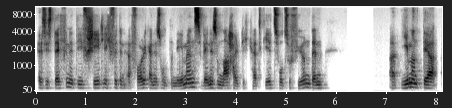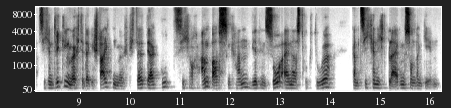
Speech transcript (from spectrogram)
es ist definitiv schädlich für den Erfolg eines Unternehmens, wenn es um Nachhaltigkeit geht, so zu führen. Denn jemand, der sich entwickeln möchte, der gestalten möchte, der gut sich auch anpassen kann, wird in so einer Struktur ganz sicher nicht bleiben, sondern gehen.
